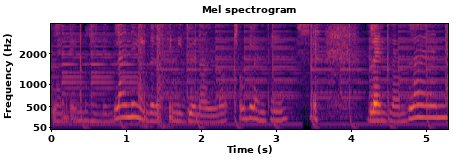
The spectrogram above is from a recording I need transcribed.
blending, blending, blending. You're gonna see me doing a lot of blending. blend, blend, blend.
